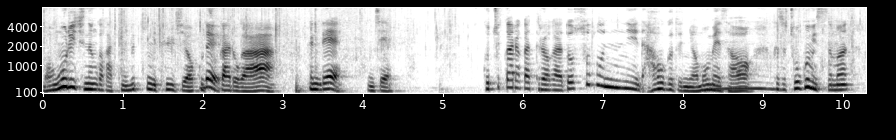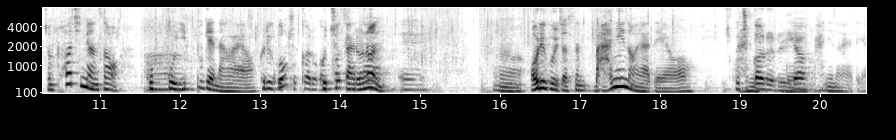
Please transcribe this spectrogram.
멍울이 지는 것 같은 느낌이 들지요. 네. 고춧가루가. 근데 이제 고춧가루가 들어가도 수분이 나오거든요. 몸에서. 음. 그래서 조금 있으면 좀 퍼지면서 곱고 아. 이쁘게 나와요. 그리고 고춧가루가 고춧가루는 퍼진다. 예. 어, 어리굴젓은 많이 넣어야 돼요. 고춧가루를요? 많이, 네, 많이 넣어야 돼요.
